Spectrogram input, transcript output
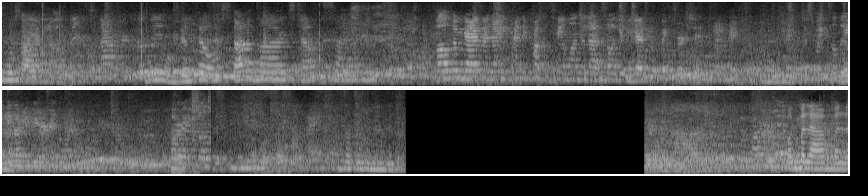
Sayang na. Oo, ganda. Oh, stalactites. Welcome, guys. I know you kind of caught the tail end of that, so I'll give you guys a quick version. Okay. Just wait till they get up here and. All right. So Totoo na video. Pag mala, mala,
